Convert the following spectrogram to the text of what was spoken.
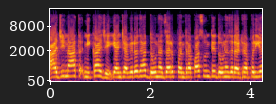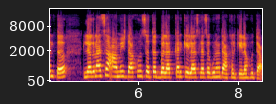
आजीनाथ निकाळजे यांच्या विरोधात दोन हजार पंधरा पासून ते दोन हजार अठरा पर्यंत लग्नाचा आमिष दाखवून सतत बलात्कार केला असल्याचा गुन्हा दाखल केला होता.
